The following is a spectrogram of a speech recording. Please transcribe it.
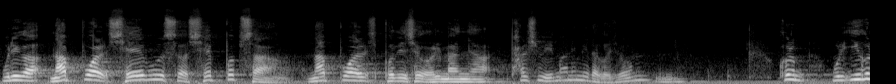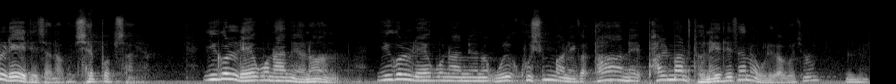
우리가 납부할 세부서 세법상 납부할 법인세가 얼마냐? 82만입니다. 그죠? 음. 그럼 우리 이걸 내야 되잖아. 그 세법상에. 이걸 내고 나면은 이걸 내고 나면은 우리 90만 원이니까 다음에 8만 원 더 내야 되잖아. 우리가 그죠? 음.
